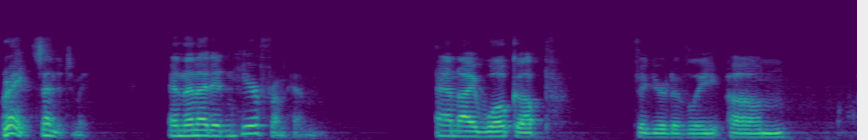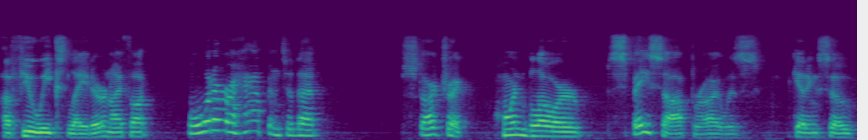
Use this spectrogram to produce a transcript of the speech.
great, send it to me. And then I didn't hear from him. And I woke up, figuratively, um, a few weeks later, and I thought, well, whatever happened to that Star Trek hornblower space opera I was getting so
